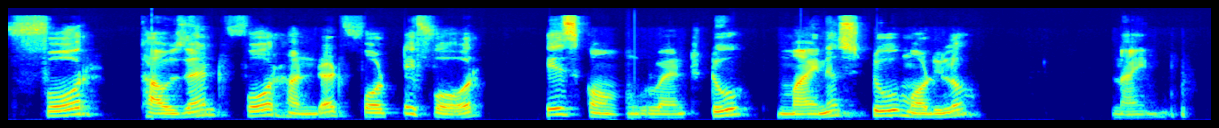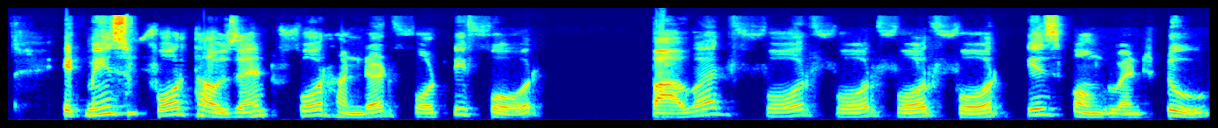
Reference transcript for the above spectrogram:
4444 is congruent to minus 2 modulo 9 it means 4444 power 4444 is congruent to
